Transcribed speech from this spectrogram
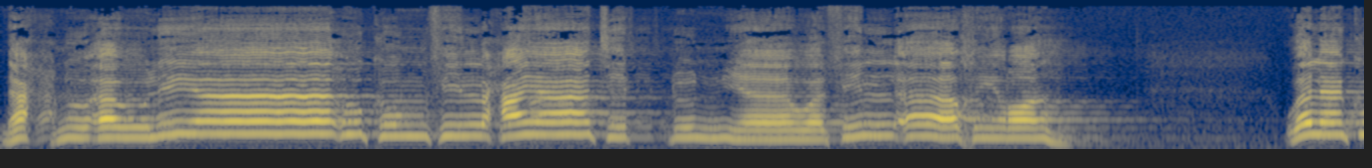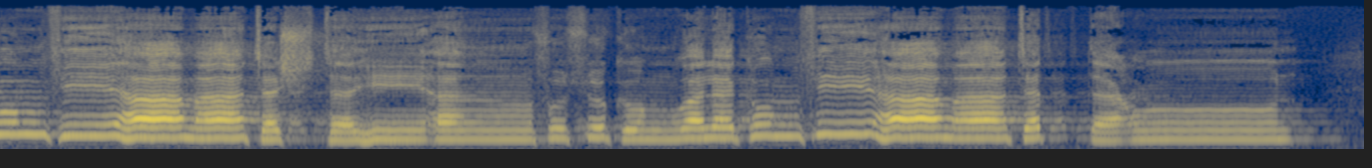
نحن أولياؤكم في الحياة الدنيا وفي الآخرة. ولكم فيها ما تشتهي أنفسكم ولكم فيها ما تتعون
